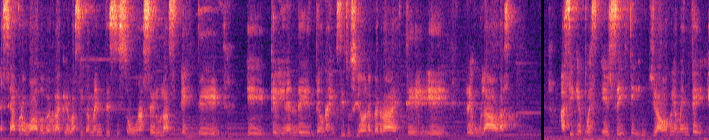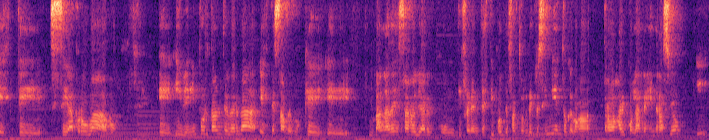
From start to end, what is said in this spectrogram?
se ha probado, ¿verdad? Que básicamente si son unas células este, eh, que vienen de, de, unas instituciones, ¿verdad? Este, eh, reguladas, Así que pues el safety ya obviamente este, se ha probado eh, y bien importante, ¿verdad? Este, sabemos que eh, van a desarrollar un, diferentes tipos de factores de crecimiento que van a trabajar con la regeneración y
